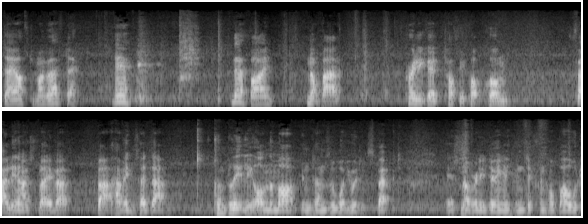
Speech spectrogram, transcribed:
Day after my birthday. Yeah. They're fine. Not bad. Pretty good toffee popcorn. Fairly nice flavour. But having said that, completely on the mark in terms of what you would expect it's not really doing anything different or bold.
